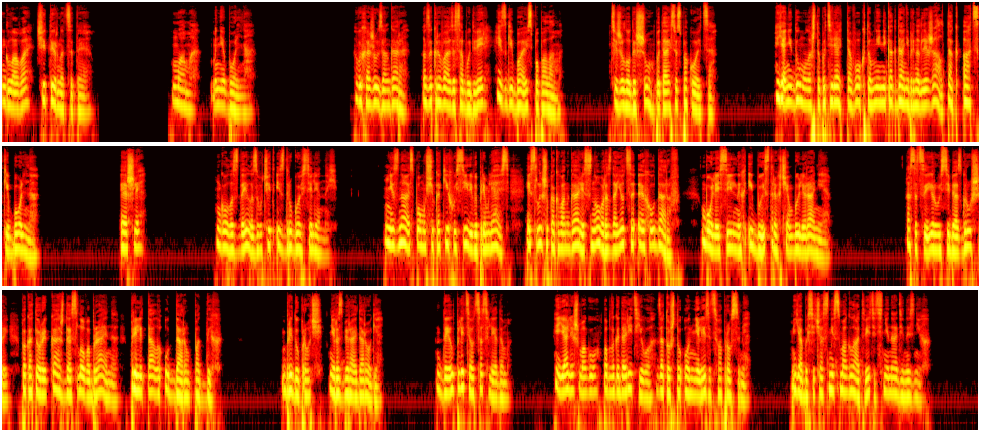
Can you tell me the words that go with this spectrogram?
Глава четырнадцатая Мама, мне больно. Выхожу из ангара, закрываю за собой дверь и сгибаюсь пополам. Тяжело дышу, пытаясь успокоиться. Я не думала, что потерять того, кто мне никогда не принадлежал, так адски больно. «Эшли?» Голос Дейла звучит из другой вселенной. Не знаю, с помощью каких усилий выпрямляюсь и слышу, как в ангаре снова раздается эхо ударов, более сильных и быстрых, чем были ранее. Ассоциирую себя с грушей, по которой каждое слово Брайана прилетало ударом под дых. Бреду прочь, не разбирая дороги. Дейл плетется следом. Я лишь могу поблагодарить его за то, что он не лезет с вопросами. Я бы сейчас не смогла ответить ни на один из них.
